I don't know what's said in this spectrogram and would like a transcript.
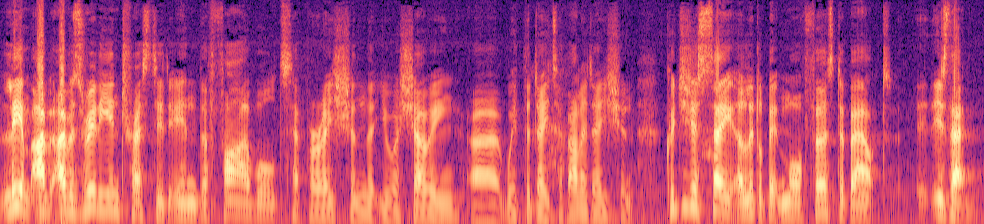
Liam, I, I, was really interested in the firewalled separation that you were showing uh, with the data validation. Could you just say a little bit more first about, is that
